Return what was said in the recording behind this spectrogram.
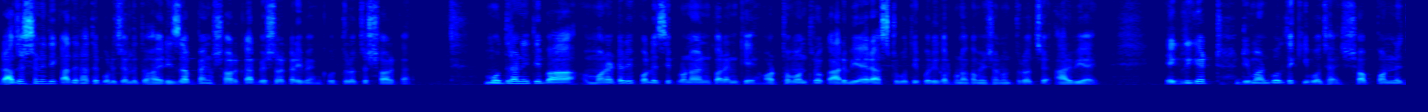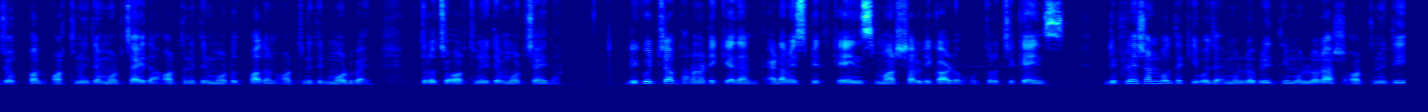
রাজস্ব নীতি কাদের হাতে পরিচালিত হয়? রিজার্ভ ব্যাংক, সরকার, বেসরকারি ব্যাংক? উত্তর হচ্ছে সরকার। মুদ্রানীতি বা মনিটারি পলিসি প্রণয়ন করেন কে? অর্থমন্ত্রক আরবিআই রাষ্ট্রপতি পরিকল্পনা কমিশন, উত্তর হচ্ছে আরবিআই এগ্রিগেট ডিমান্ড বলতে কী বোঝায়? সব পণ্যের যোগফল, অর্থনীতিতে মোট চাহিদা, অর্থনীতির মোট উৎপাদন, অর্থনীতির মোট ব্যয়। উত্তর হচ্ছে অর্থনীতিতে মোট চাহিদা। লিকুইড চাপ ধারণাটি কে দেন? Adam Smith Keynes, Marshall Ricardo. উত্তর হচ্ছে কেইন্স। ডিফ্লেশন বলতে কী বোঝায়? মূল্যবৃদ্ধি, মূল্যহ্রাস, অর্থনীতি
